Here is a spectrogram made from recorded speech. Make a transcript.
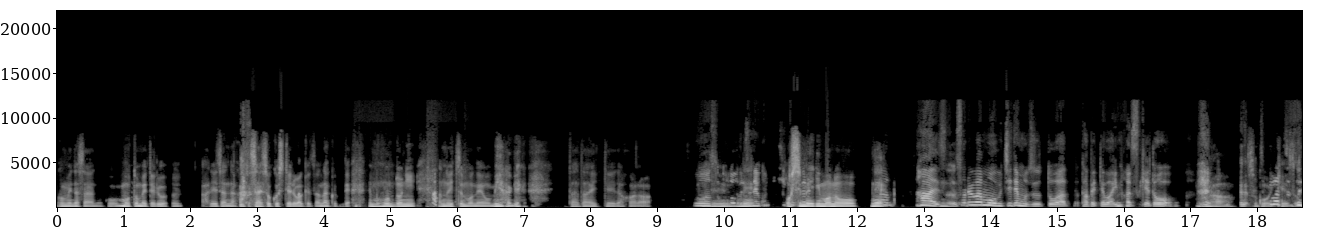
ごめんなさい、あの、こう、求めてる、あれじゃなくて、催促してるわけじゃなくて、でも本当に、あの、いつもね、お土産いただいて、だから、そうそうですねね。おしめり物をね、はい、うんそれはもううちでもずっとは食べてはいますけど。いやえすごいは継続。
